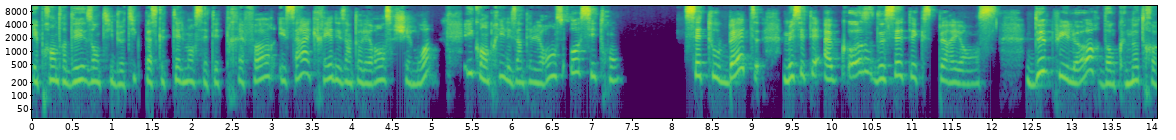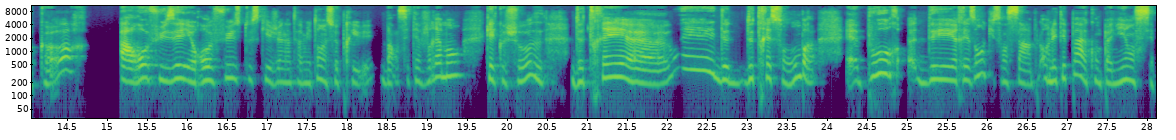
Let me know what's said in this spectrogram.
et prendre des antibiotiques parce que tellement c'était très fort et ça a créé des intolérances chez moi, y compris les intolérances au citron. C'est tout bête, mais c'était à cause de cette expérience. Depuis lors, donc notre corps a refusé et refuse tout ce qui est jeûne intermittent à se priver. Ben, c'était vraiment quelque chose de très, euh, de, très sombre euh, pour des raisons qui sont simples. On n'était pas accompagné, on ne s'est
